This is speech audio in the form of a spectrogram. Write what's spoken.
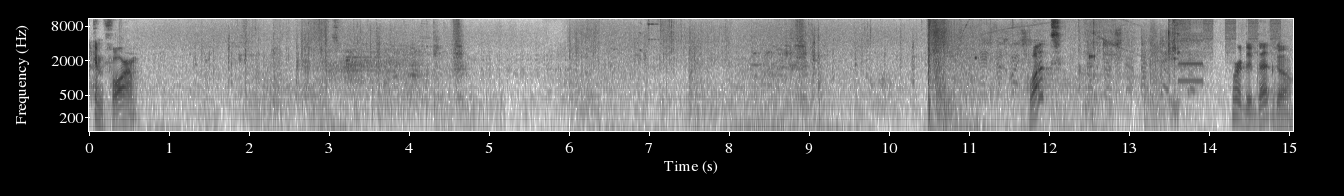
I can farm. What? Where did that go?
